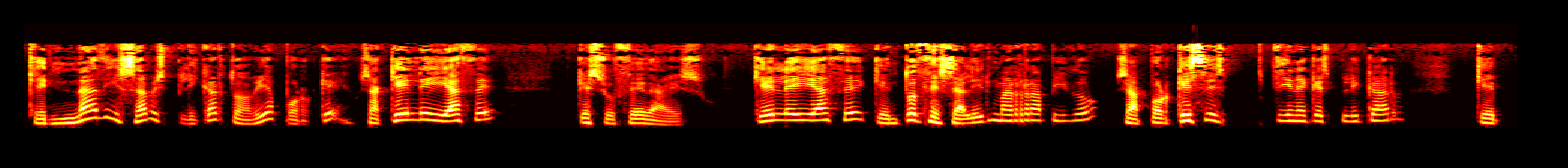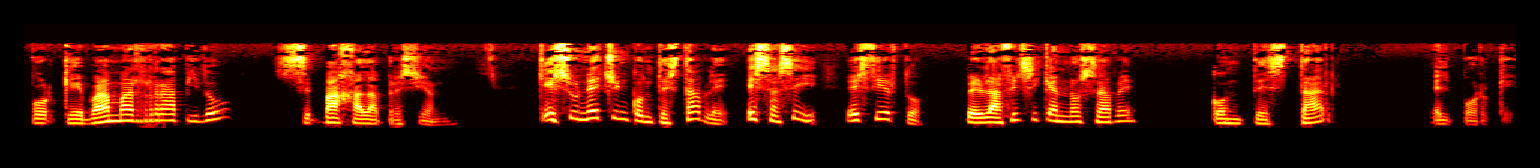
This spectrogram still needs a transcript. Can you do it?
que nadie sabe explicar todavía por qué. O sea, ¿qué ley hace que suceda eso? ¿Qué ley hace que entonces salir más rápido? O sea, ¿por qué se tiene que explicar que porque va más rápido se baja la presión? Que es un hecho incontestable. Es así, es cierto. Pero la física no sabe contestar el por qué.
